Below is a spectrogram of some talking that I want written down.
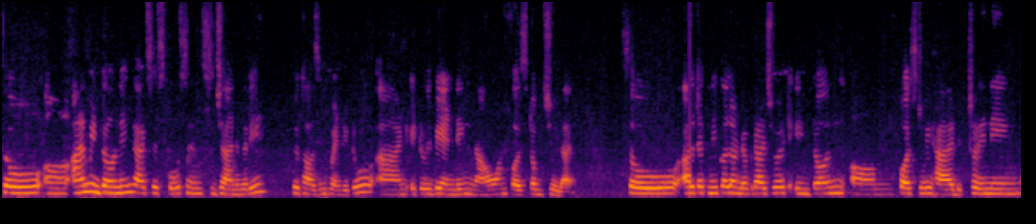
So uh, I'm interning at Cisco since January 2022, and it will be ending now on 1st of July. So as a technical undergraduate intern, um, first we had training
